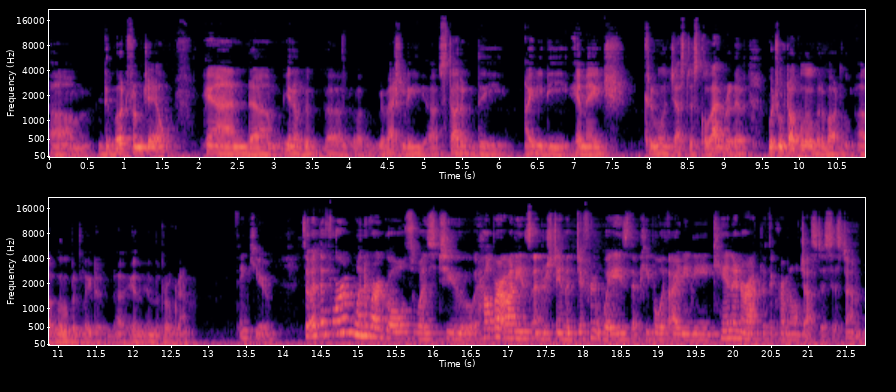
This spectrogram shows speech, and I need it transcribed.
um, divert from jail. And um, you know, we've, uh, we've actually uh, started the IDD MH Criminal Justice Collaborative, which we'll talk a little bit about uh, a little bit later uh, in, in the program. Thank you. So, at the forum, one of our goals was to help our audience understand the different ways that people with IDD can interact with the criminal justice system.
